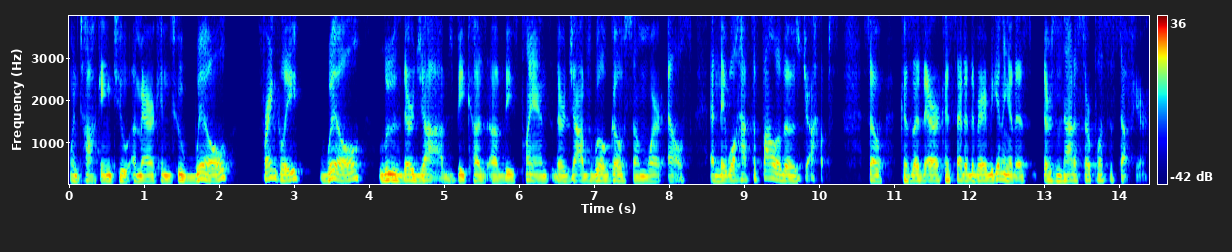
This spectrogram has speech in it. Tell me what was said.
when talking to Americans who will, frankly, will lose their jobs because of these plans. Their jobs will go somewhere else and they will have to follow those jobs. So, because as Erica said at the very beginning of this, there's not a surplus of stuff here.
